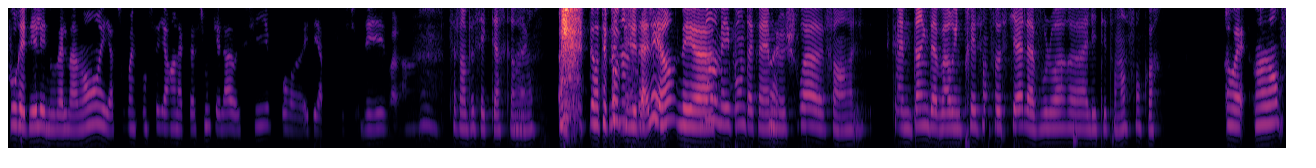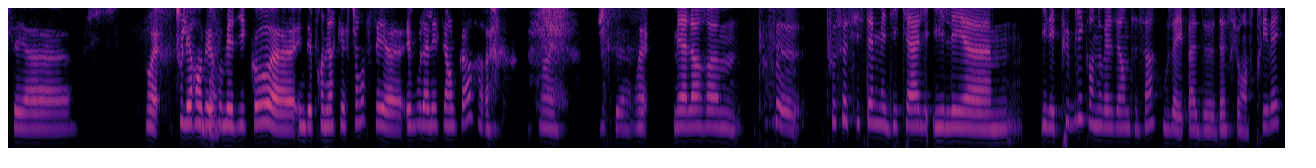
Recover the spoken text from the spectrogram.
pour aider les nouvelles mamans. Et il y a souvent une conseillère en lactation qui est là aussi pour euh, aider à positionner. Voilà. Ça fait un peu sectaire quand même. Non, t'es pas obligé d'aller, hein, mais non, mais bon, t'as quand même le choix. Enfin, c'est quand même dingue d'avoir une pression sociale à vouloir allaiter ton enfant, quoi. Ouais, non, non, c'est Ouais, tous les rendez-vous médicaux, euh, une des premières questions, c'est euh, et vous l'allaitez encore? Ouais. Juste, euh, ouais. Mais alors, tout ce tout ce système médical, il est il est public en Nouvelle-Zélande, c'est ça? Vous n'avez pas d'assurance privée?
